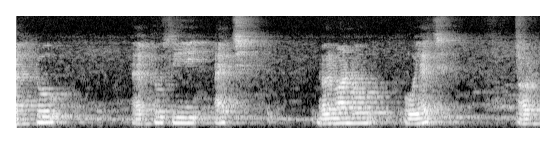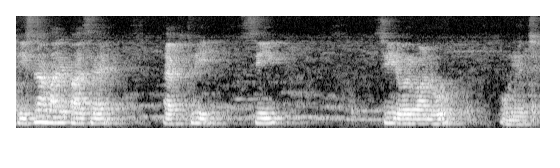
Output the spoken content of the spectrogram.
F two F two C H double bond O O H और तीसरा हमारे पास है F three C C double bond O O H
